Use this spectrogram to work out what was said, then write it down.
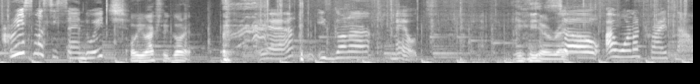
Christmassy sandwich, Oh, you actually got it. yeah, it's gonna melt. yeah, right. So I wanna try it now.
